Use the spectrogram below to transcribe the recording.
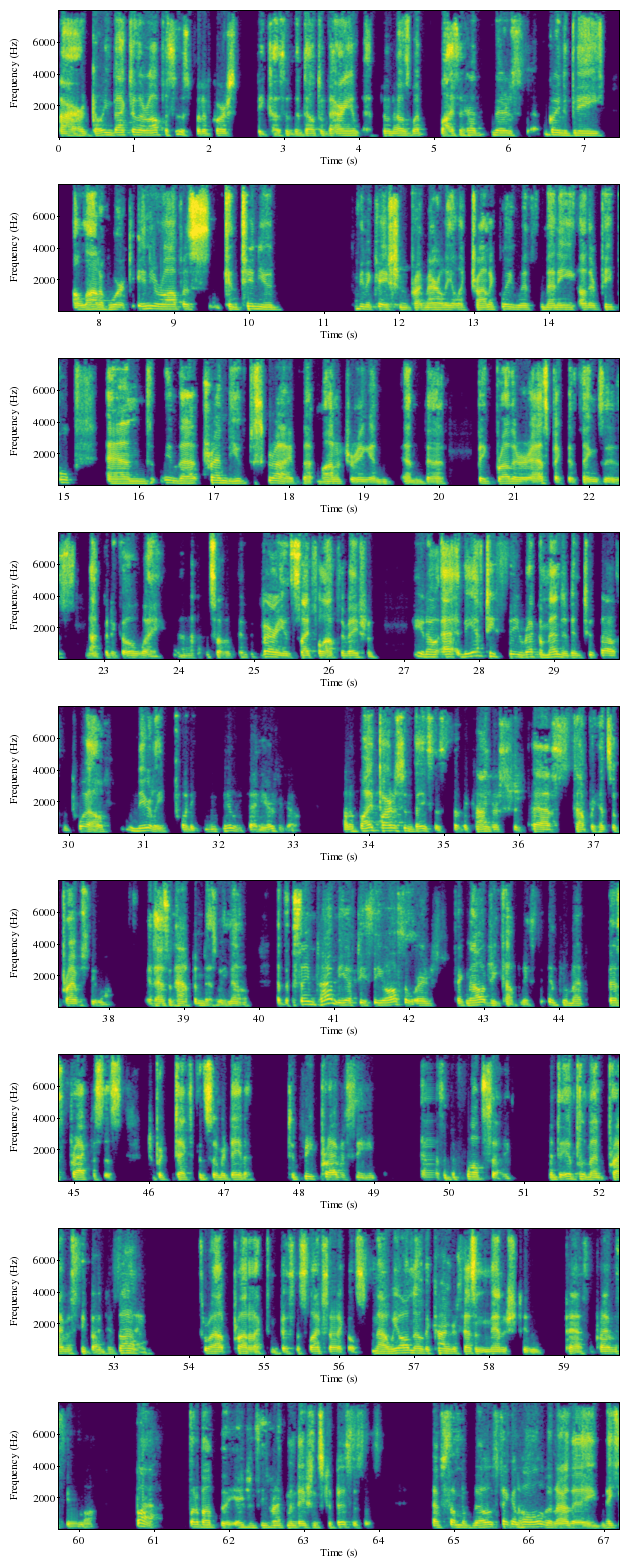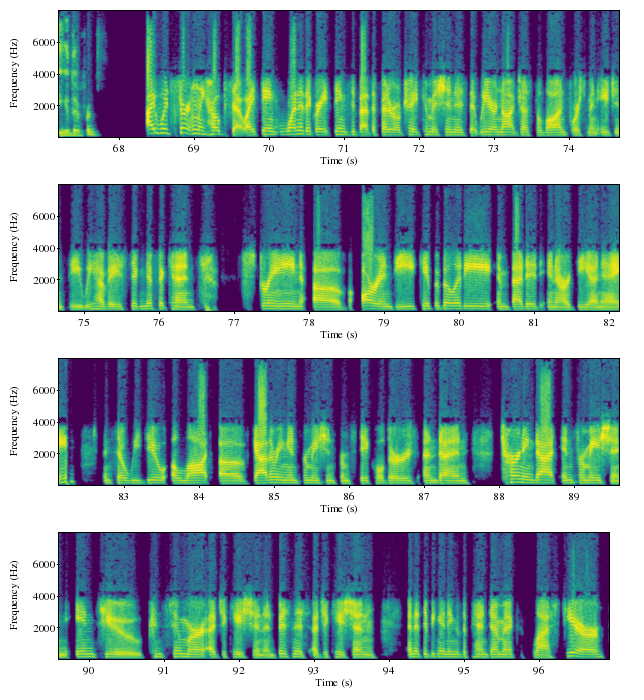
are going back to their offices, but of course, because of the Delta variant, who knows what lies ahead, there's going to be a lot of work in your office, continued communication primarily electronically with many other people. And in that trend you've described, that monitoring and, and uh, big brother aspect of things is not going to go away. Uh, so, very insightful observation you know, uh, the FTC recommended in 2012, nearly 20, nearly 10 years ago, on a bipartisan basis that the Congress should pass comprehensive privacy law. It hasn't happened, as we know. At the same time, the FTC also urged technology companies to implement best practices to protect consumer data, to treat privacy as a default setting, and to implement privacy by design throughout product and business life cycles. Now, we all know that Congress hasn't managed to pass a privacy law, but what about the agency's recommendations to businesses? Have some of those taken hold and are they making a difference? I would certainly hope so. I think one of the great things about the Federal Trade Commission is that we are not just a law enforcement agency. We have a significant strain of R&D capability embedded in our DNA. And so we do a lot of gathering information from stakeholders and then turning that information into consumer education and business education. And at the beginning of the pandemic last year,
